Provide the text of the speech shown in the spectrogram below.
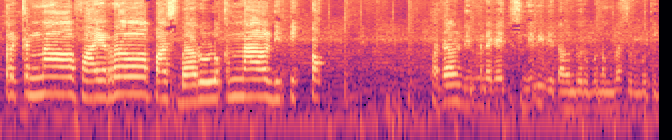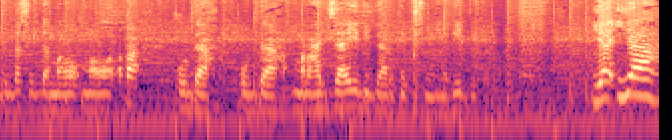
terkenal viral pas baru lu kenal di TikTok. Padahal di mereka itu sendiri di tahun 2016 2017 sudah mau mau apa udah udah merajai di Garut itu sendiri gitu. Ya iya.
